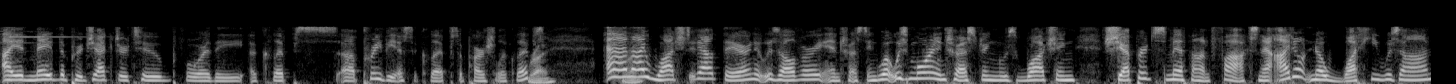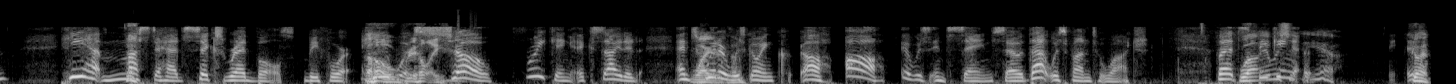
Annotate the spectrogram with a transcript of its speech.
I had made the projector tube for the eclipse uh, previous eclipse, a partial eclipse. Right. And Right. I watched it out there and it was all very interesting. What was more interesting was watching Shepard Smith on Fox. Now, I don't know what he was on. He ha- must have had 6 Red Bulls before. He Oh, was really? so freaking excited. And Wired, Twitter was going, oh, oh, it was insane. So that was fun to watch. But Well, it speaking, was yeah. Uh, go ahead.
